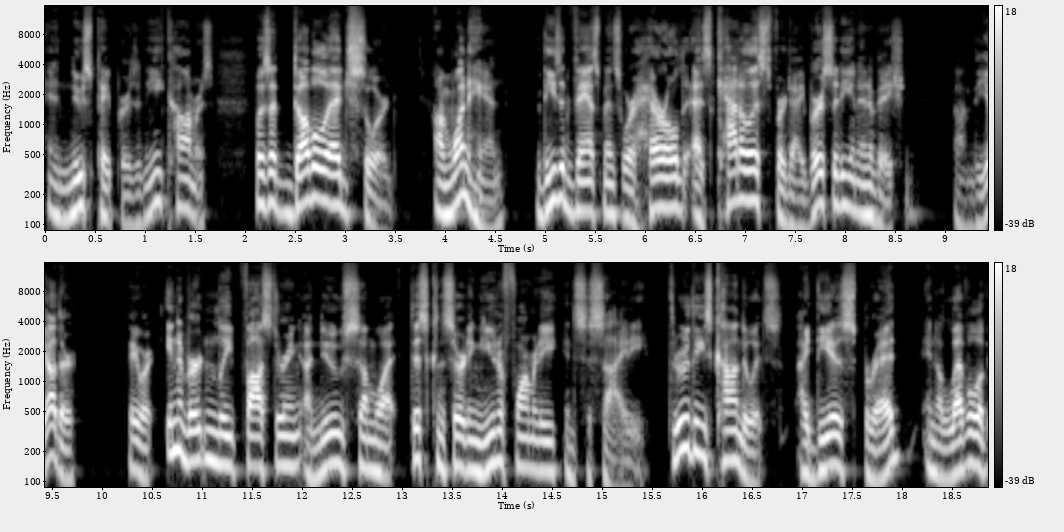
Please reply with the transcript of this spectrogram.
and newspapers and e commerce was a double edged sword. On one hand, these advancements were heralded as catalysts for diversity and innovation. On the other, they were inadvertently fostering a new, somewhat disconcerting uniformity in society. Through these conduits, ideas spread and a level of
